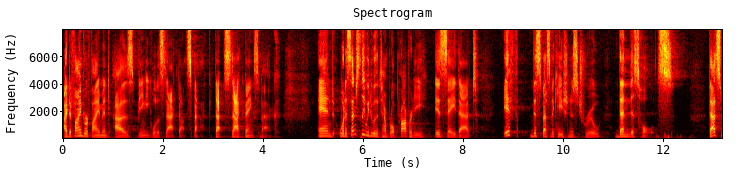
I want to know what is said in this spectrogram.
I defined refinement as being equal to stack.spec, that stack bang spec. And what essentially we do with a temporal property is say that if this specification is true, then this holds. That's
